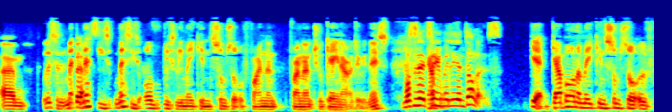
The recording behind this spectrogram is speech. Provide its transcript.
Um, Listen, Me- But- Messi's Messi's obviously making some sort of finan- financial gain out of doing this. Wasn't it two million dollars? Yeah, Gabon are making some sort of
